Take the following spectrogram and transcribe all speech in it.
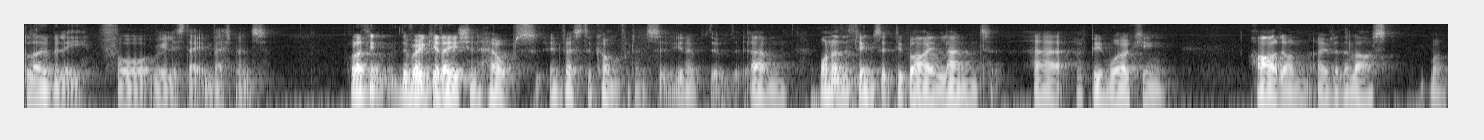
globally for real estate investments? Well, I think the regulation helps investor confidence. You know, um, one of the things that Dubai Land uh, have been working hard on over the last, well,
